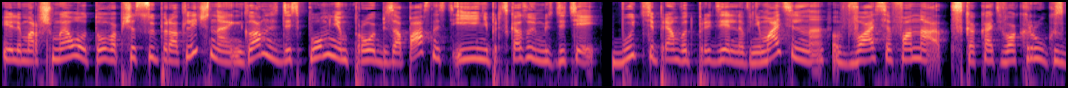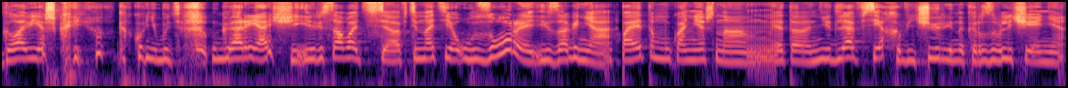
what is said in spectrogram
или маршмеллоу, то вообще супер отлично. И главное, здесь помним про безопасность и непредсказуемость детей. Будьте прям вот предельно внимательны. Вася фанат скакать вокруг с головешкой какой-нибудь горящий и рисовать в темноте узоры из огня. Поэтому, конечно, это не для всех вечеринок и развлечения.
